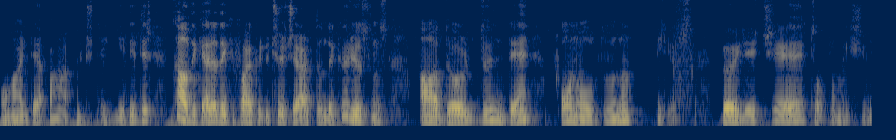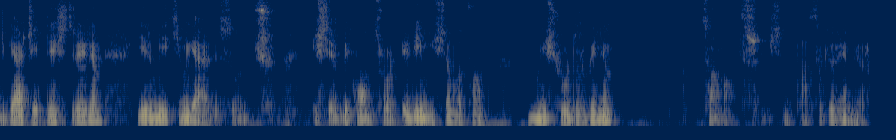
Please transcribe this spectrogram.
O halde A3 de 7'dir. Kaldı ki aradaki farkı 3'e 3'e arttığında görüyorsunuz. A4'ün de 10 olduğunu biliyoruz. Böylece toplama işlemini gerçekleştirelim. 22 mi geldi sonuç? İşlemi bir kontrol edeyim. İşlem hatam meşhurdur benim. Tamamdır. İşlem hatası göremiyorum.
